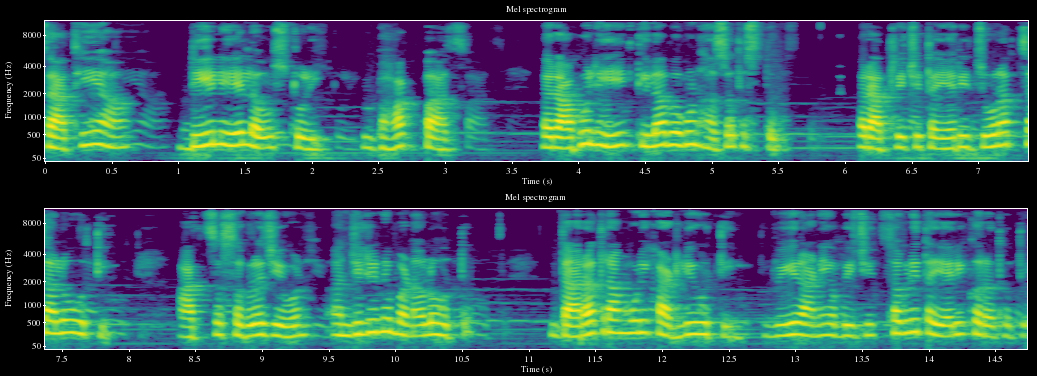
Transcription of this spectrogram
साथिया डील ये लव्ह स्टोरी भाग पाच. राहुल ही तिला बघून हसत असतो. रात्रीची तयारी जोरात चालू होती. आजचं सगळं जेवण अंजलीने बनवलं होतं. दारात रांगोळी काढली होती. वीर आणि अभिजित सगळी तयारी करत होते.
